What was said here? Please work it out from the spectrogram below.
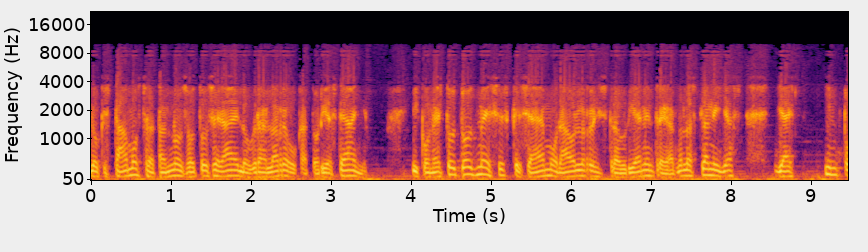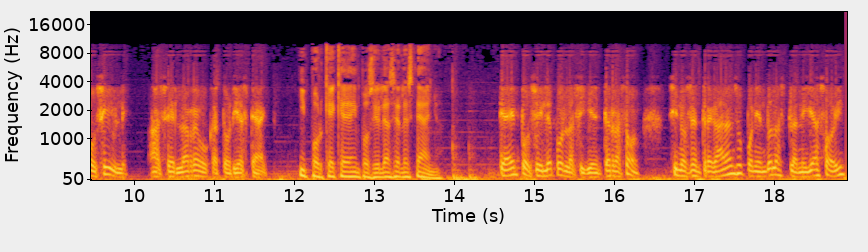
lo que estábamos tratando nosotros era de lograr la revocatoria este año. Y con estos dos meses que se ha demorado la registraduría en entregarnos las planillas, ya es imposible hacer la revocatoria este año. ¿Y por qué queda imposible hacerla este año? Queda imposible por la siguiente razón. Si nos entregaran, suponiendo las planillas hoy,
